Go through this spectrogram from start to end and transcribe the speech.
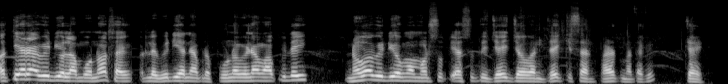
અત્યારે આ વીડિયો લાંબો ન થાય, એટલે વિડીયોને આપણે પૂર્ણ વિરામ આપી દઈ નવા વિડીયોમાં મળશું. ત્યાં સુધી જય જવાન, જય કિસાન, ભારત માતા કે જય.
